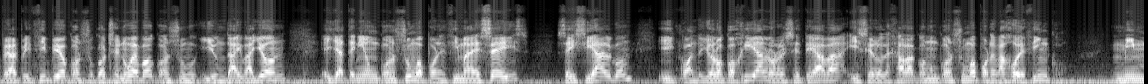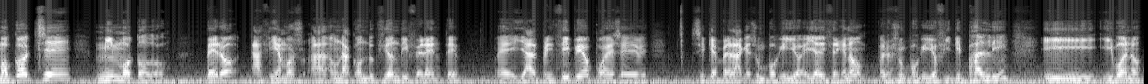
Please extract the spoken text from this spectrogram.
pero al principio, con su coche nuevo, con su Hyundai Bayon, ella tenía un consumo por encima de 6, 6 y algo, y cuando yo lo cogía, lo reseteaba y se lo dejaba con un consumo por debajo de 5. Mismo coche, mismo todo, pero hacíamos ah, una conducción diferente. Eh, ya al principio, pues eh, sí que es verdad que es un poquillo, ella dice que no, pero es un poquillo fitipaldi y, bueno,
